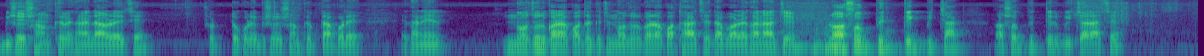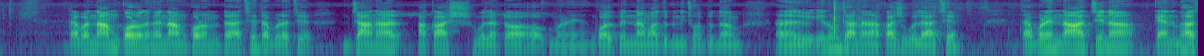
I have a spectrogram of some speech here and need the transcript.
বিষয় সংক্ষেপ এখানে দেওয়া রয়েছে, ছোট্ট করে বিষয় সংক্ষেপ, তারপরে এখানে নজর করার কথা, কিছু নজর করার কথা আছে, তারপর এখানে আছে রসভিত্তিক বিচার, রসভিত্তির বিচার আছে, তারপর নামকরণ, এখানে নামকরণটা আছে, তারপর আছে জানার আকাশ বলে একটা মানে গল্পের নাম, আদরণী ছদ্মনাম এরকম জানার আকাশ বলে আছে। তারপরে না চেনা ক্যানভাস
